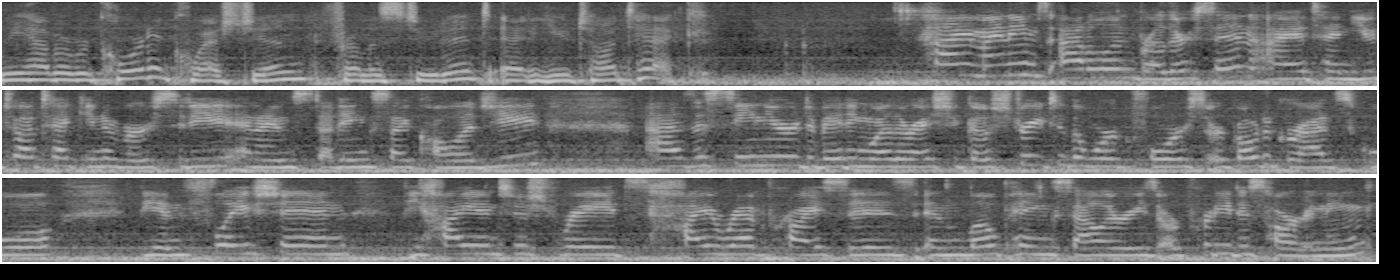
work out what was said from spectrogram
We have a recorded question from a student at Utah Tech. Hi, my name is Adeline Brotherson. I attend Utah Tech University and I'm studying psychology as a senior debating whether I should go straight to the workforce or go to grad school. The inflation, the high interest rates, high rent prices, and low paying salaries are pretty disheartening.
